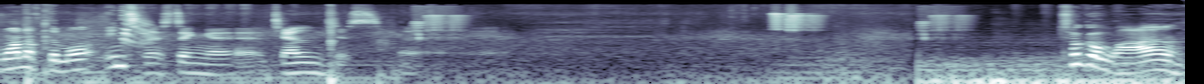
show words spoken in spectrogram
One of the more interesting uh, challenges. Uh, took a while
